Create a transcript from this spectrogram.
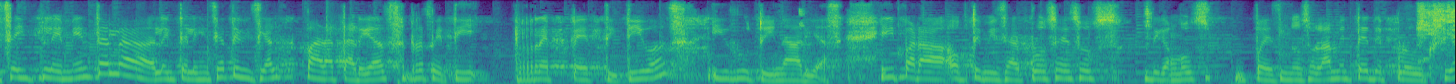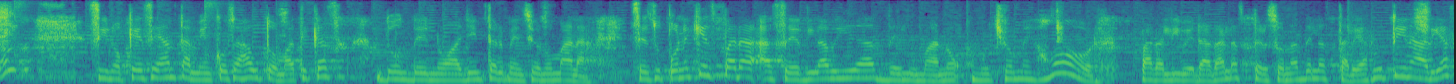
se implementa la, la inteligencia artificial para tareas repeti- repetitivas y rutinarias y para optimizar procesos, digamos, pues no solamente de producción, sino que sean también cosas automáticas donde no haya intervención humana. Se supone que es para hacer la vida del humano mucho mejor, para liberar a las personas de las tareas rutinarias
